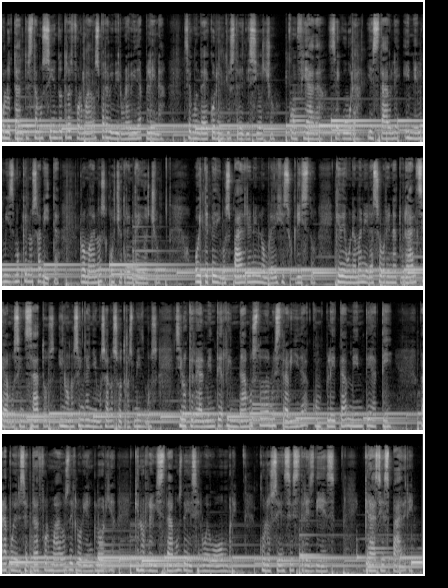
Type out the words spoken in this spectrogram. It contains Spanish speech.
Por lo tanto, estamos siendo transformados para vivir una vida plena. Segunda de Corintios 3:18. Confiada, segura y estable en Él mismo que nos habita. Romanos 8:38. Hoy te pedimos, Padre, en el nombre de Jesucristo, que de una manera sobrenatural seamos sensatos y no nos engañemos a nosotros mismos, sino que realmente rindamos toda nuestra vida completamente a ti, para poder ser transformados de gloria en gloria, que nos revistamos de ese nuevo hombre. Colosenses 3:10. Gracias, Padre.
